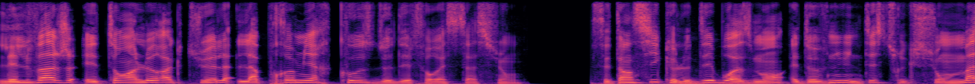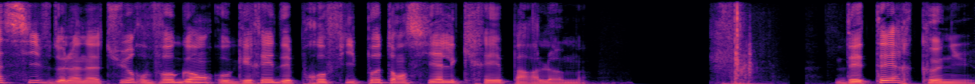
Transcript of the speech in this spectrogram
L'élevage étant à l'heure actuelle la première cause de déforestation. C'est ainsi que le déboisement est devenu une destruction massive de la nature voguant au gré des profits potentiels créés par l'homme. Des terres connues.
